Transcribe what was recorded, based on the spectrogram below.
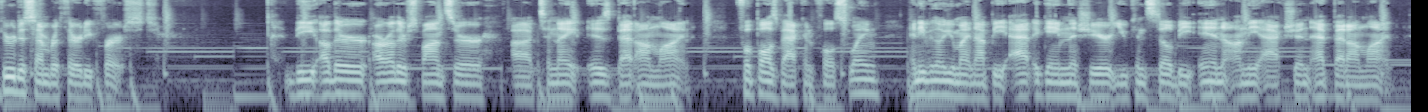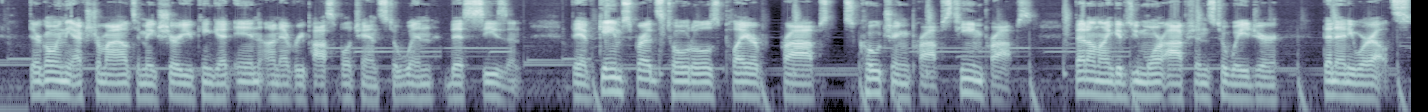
through December 31st. The other, our other sponsor uh, tonight is Bet Online. Football's back in full swing, and even though you might not be at a game this year, you can still be in on the action at Bet Online. They're going the extra mile to make sure you can get in on every possible chance to win this season. They have game spreads, totals, player props, coaching props, team props. BetOnline gives you more options to wager than anywhere else.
